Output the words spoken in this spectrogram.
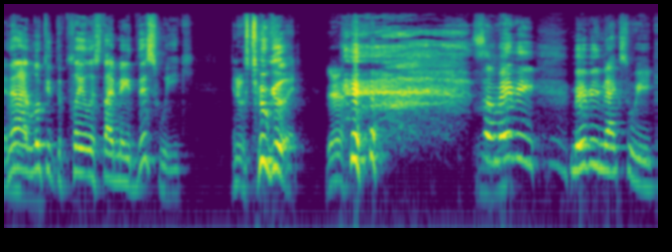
And then mm. I looked at the playlist I made this week, and it was too good. Yeah. So mm-hmm. maybe, maybe next week,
